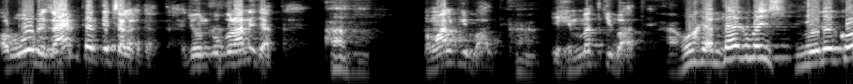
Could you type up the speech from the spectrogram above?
और वो रिजाइन करके चला जाता है जो उनको बुलाने जाता है। हाँ हाँ। कमाल की बात है हाँ। ये हिम्मत की बात है। हाँ, वो कहता है कि भाई मेरे को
